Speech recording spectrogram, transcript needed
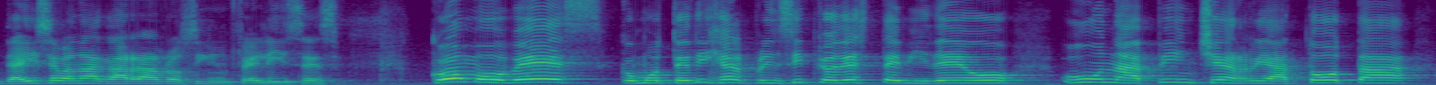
de ahí se van a agarrar los infelices. ¿Cómo ves? Como te dije al principio de este video, una pinche riatota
